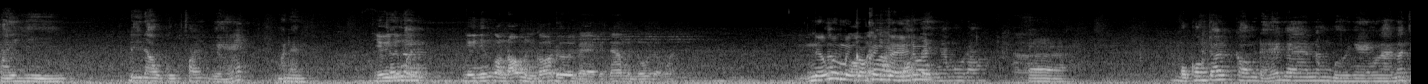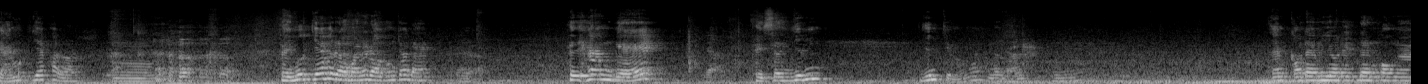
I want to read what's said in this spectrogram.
Tại vì đi đâu cũng phải rẻ mà đẹp. Như Cho những nên- mình như những con đó mình có đưa về Việt Nam mình nuôi được không nếu mà mình có kinh tế thôi. à, à một con chó con để ra năm mười ngàn là nó chạy mất dép hết rồi. Ừm, thì mất dép hết rồi mà nó đòi con chó đẹp thì ham rẻ dạ. thì sẽ dính dính trưởng á, nó gọi là em có đem vô đi đem con à,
